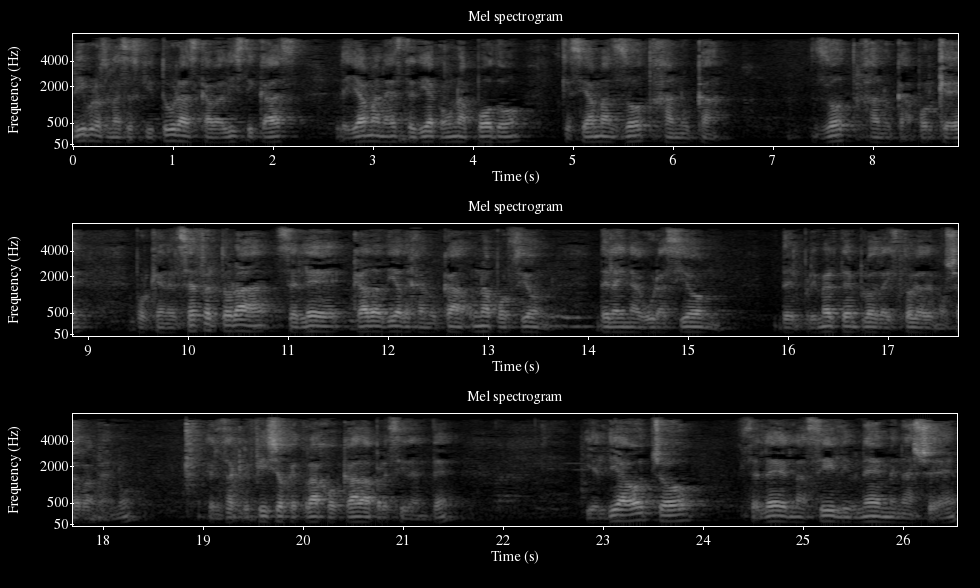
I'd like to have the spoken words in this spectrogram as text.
libros, en las escrituras cabalísticas, le llaman a este día con un apodo que se llama Zot Hanukkah. Zot Hanukkah. ¿Por qué? Porque en el Sefer Torah se lee cada día de Hanukkah una porción de la inauguración del primer templo de la historia de Moshe Rabbeinu, el sacrificio que trajo cada presidente y el día 8 se lee el Nasi Libne Menashe,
